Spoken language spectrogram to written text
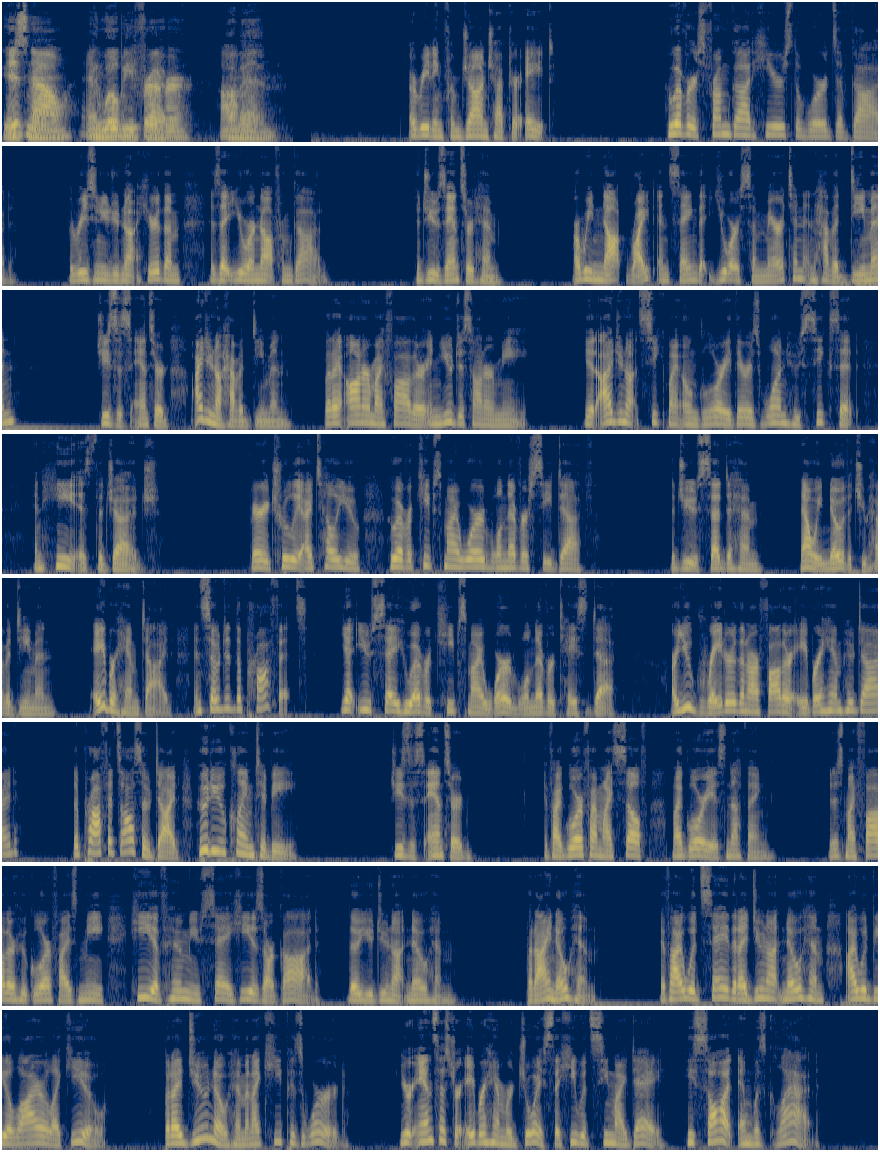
is now, and will be forever. Amen. A reading from John chapter 8. Whoever is from God hears the words of God. The reason you do not hear them is that you are not from God. The Jews answered him, Are we not right in saying that you are Samaritan and have a demon? Jesus answered, I do not have a demon, but I honor my Father, and you dishonor me. Yet I do not seek my own glory. There is one who seeks it, and he is the judge. Very truly, I tell you, whoever keeps my word will never see death. The Jews said to him, Now we know that you have a demon. Abraham died, and so did the prophets. Yet you say, Whoever keeps my word will never taste death. Are you greater than our father Abraham who died? The prophets also died. Who do you claim to be? Jesus answered, If I glorify myself, my glory is nothing. It is my Father who glorifies me, he of whom you say he is our God, though you do not know him. But I know him. If I would say that I do not know him, I would be a liar like you. But I do know him, and I keep his word. Your ancestor Abraham rejoiced that he would see my day. He saw it and was glad.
